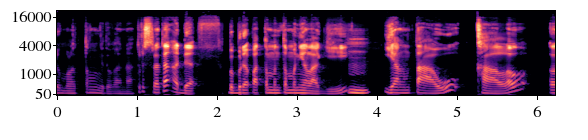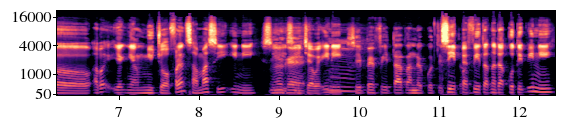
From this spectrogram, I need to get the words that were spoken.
udah mulai teng gitu kan. Nah terus ternyata ada beberapa temen-temennya lagi yang tahu kalau eh, apa yang, yang mutual friend sama si ini si, Oke. si cewek ini Si Pevita tanda kutip. si itu. Pevita tanda kutip ini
